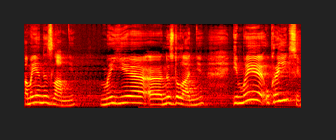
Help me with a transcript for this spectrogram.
а ми є незламні ми є е, нездоланні, і ми українці.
